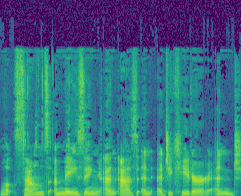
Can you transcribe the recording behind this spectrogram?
Well, it sounds amazing. And as an educator, and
